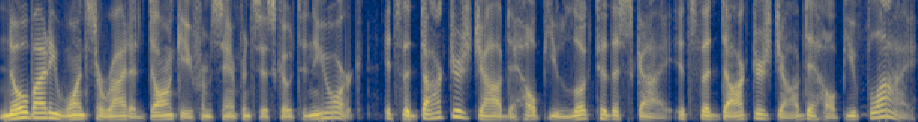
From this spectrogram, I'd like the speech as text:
Nobody wants to ride a donkey from San Francisco to New York. It's the doctor's job to help you look to the sky. It's the doctor's job to help you fly.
